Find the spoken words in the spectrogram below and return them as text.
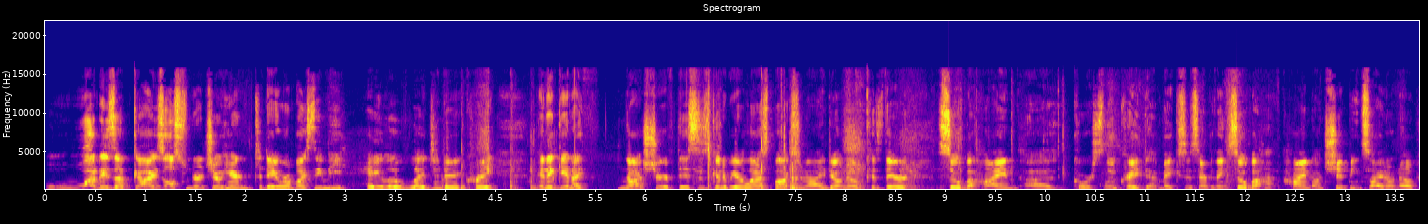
What is up guys, Awesome Nerd Show here and today we're unboxing the Halo Legendary Crate and again I'm not sure if this is going to be our last box or not, I don't know because they're so behind, uh, of course Loot Crate that makes this and everything, so behind on shipping so I don't know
